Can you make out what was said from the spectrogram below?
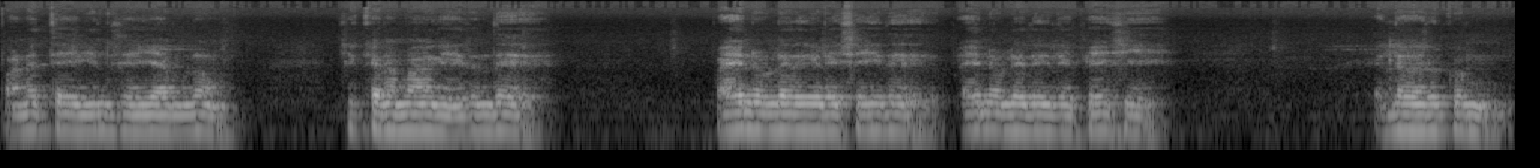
பணத்தை வீண் செய்யாமலும் சிக்கனமாக இருந்து பயனுள்ளதுகளை செய்து பயனுள்ளதுகளை பேசி எல்லோருக்கும்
